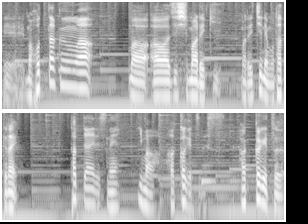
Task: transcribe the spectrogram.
えーまあ、堀田君は、まあ、淡路島歴まだ1年も経ってない経ってないですね。今、8ヶ月です。8ヶ月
